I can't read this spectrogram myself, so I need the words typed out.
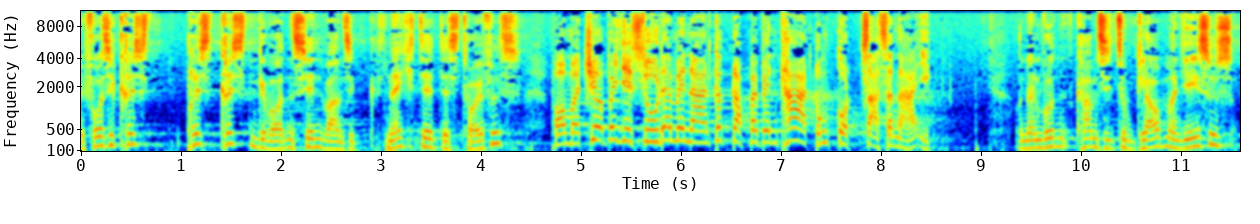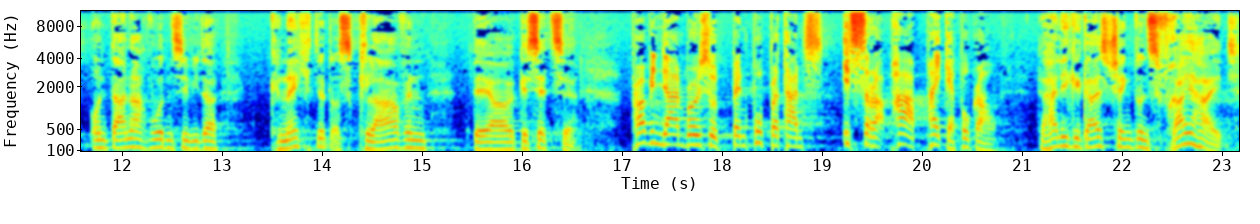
Bevor sie Christ, Christ, Christen geworden sind, waren sie Knechte des Teufels. พอมาเชื่อพระเยซูได้ไม่นานก็กลับไปเป็นทาสของกฎศาสนาอีก und dann wurden, kamen sie zum Glauben an Jesus und danach wurden sie wieder Knechte oder Sklaven der Gesetze. Der Heilige Geist schenkt uns Freiheit.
